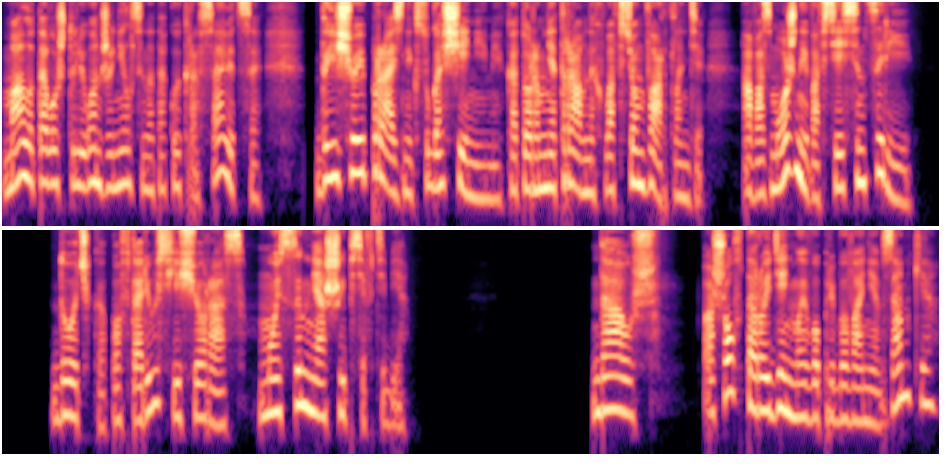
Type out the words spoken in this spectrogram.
Мало того, что Леон женился на такой красавице, да еще и праздник с угощениями, которым нет равных во всем Вартланде, а, возможно, и во всей Синцерии. Дочка, повторюсь еще раз, мой сын не ошибся в тебе». Да уж, Пошел второй день моего пребывания в замке,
